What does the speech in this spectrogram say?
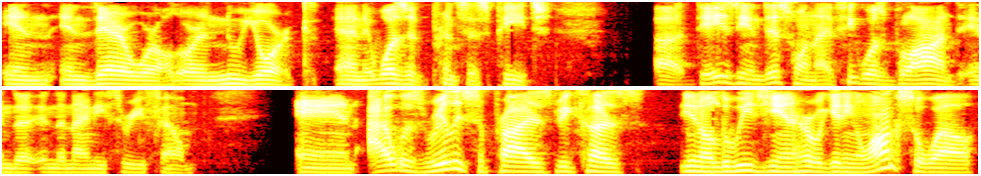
in in their world or in New York, and it wasn't Princess Peach. Uh, Daisy in this one, I think, was blonde in the in the '93 film, and I was really surprised because you know Luigi and her were getting along so well,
